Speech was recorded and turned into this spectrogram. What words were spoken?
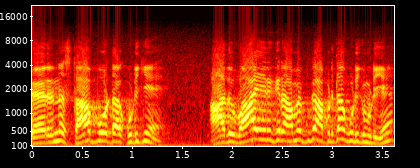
வேற என்ன ஸ்டாப் போட்டா குடிக்கும்? அது வாய் இருக்கிற அமைப்புக்கு அப்படித்தான் குடிக்க முடியும்.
